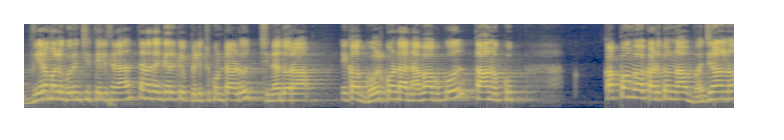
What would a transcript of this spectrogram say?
వీరమల గురించి తెలిసిన తన దగ్గరికి పిలుచుకుంటాడు చిన్నదొర ఇక గోల్కొండ నవాబుకు తాను కుప్ కప్పంగా కడుతున్న వజ్రాలను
